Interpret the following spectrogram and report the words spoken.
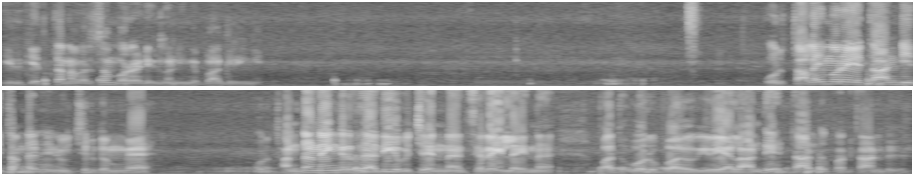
இதுக்கு எத்தனை வருஷம் போராடி இருக்கோம் நீங்கள் பார்க்குறீங்க ஒரு தலைமுறையை தாண்டி தண்டனை வச்சுருக்கோங்க ஒரு தண்டனைங்கிறது அதிகபட்சம் என்ன சிறையில் என்ன? பத்து ஒரு ப ஏழு ஆண்டு எட்டு ஆண்டு பத்து ஆண்டுகள்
